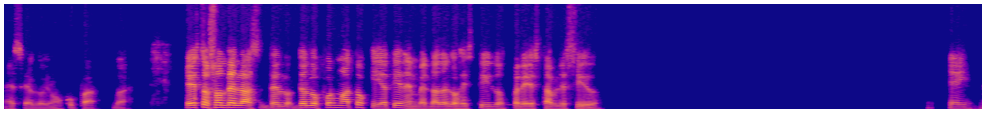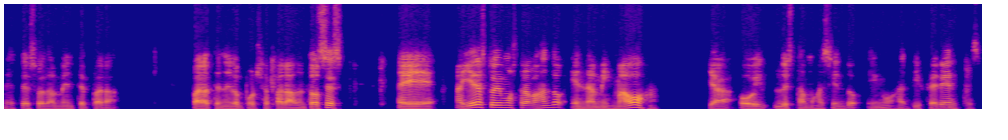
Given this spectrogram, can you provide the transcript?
Ese lo vamos a ocupar. Estos son de, las, de, los formatos que ya tienen, ¿verdad? De los estilos preestablecidos. Este es solamente para, para tenerlo por separado. Entonces, eh, ayer estuvimos trabajando en la misma hoja. Ya hoy lo estamos haciendo en hojas diferentes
